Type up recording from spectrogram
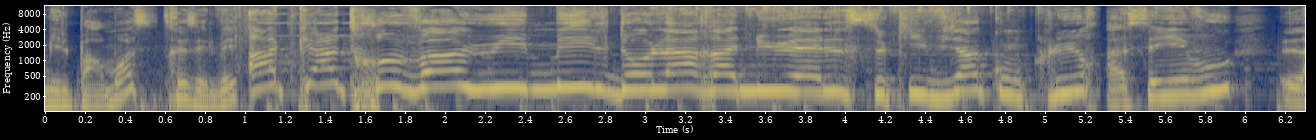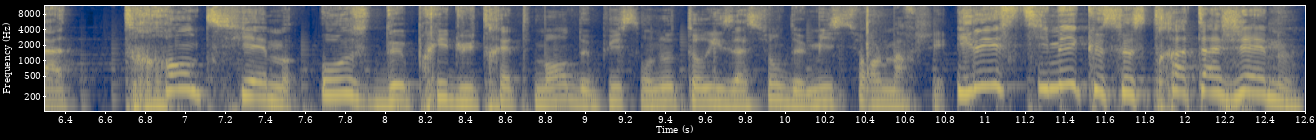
000 par mois, c'est très élevé, à 88 000 dollars annuels, ce qui vient conclure, asseyez-vous, la 30e hausse de prix du traitement depuis son autorisation de mise sur le marché. Il est estimé que ce stratagème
